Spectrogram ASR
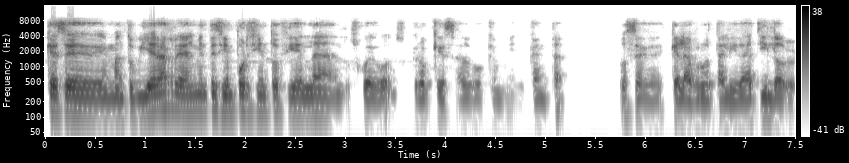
que se mantuviera realmente 100% fiel a los juegos, creo que es algo que me encanta. O sea, que la brutalidad y lo,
